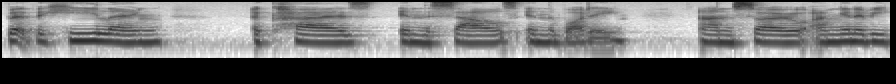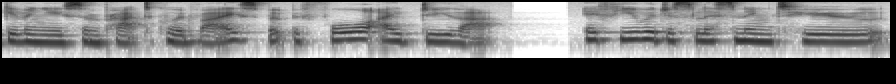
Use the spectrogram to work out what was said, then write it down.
but the healing occurs in the cells in the body. And so I'm going to be giving you some practical advice. But before I do that, if you were just listening to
